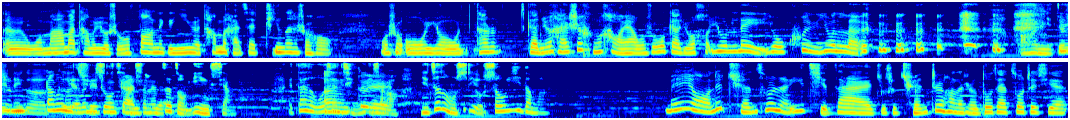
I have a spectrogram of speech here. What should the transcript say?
嗯，我妈妈他们有时候放那个音乐，他们还在听的时候，我说哦哟，他说感觉还是很好呀。我说我感觉好又累又困又冷。哦，你对那个歌曲是产生了这种印象。但是我想请问一下啊，你这种是有收益的吗？没有，那全村人一起在，就是全镇上的人都在做这些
